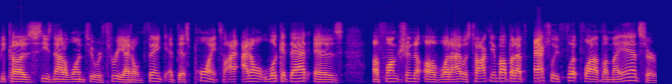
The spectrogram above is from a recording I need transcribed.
because he's not a one, two, or three. I don't think at this point. So I, I don't look at that as a function of what I was talking about, but I've actually flip flopped on my answer.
